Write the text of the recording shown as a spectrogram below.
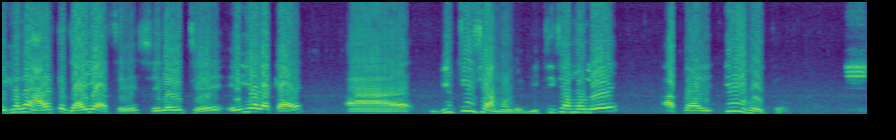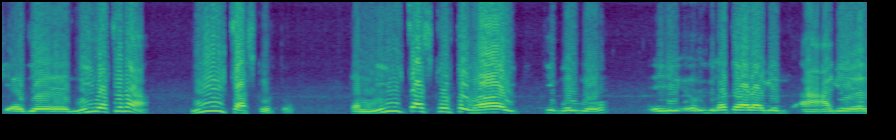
এখানে আরেকটা জায়গা আছে, সেটা হচ্ছে এই এলাকায় ব্রিটিশ আমলে ব্রিটিশ আমলে আপনার ই হইতো। যে নীল আছে না, নীল চাষ করতো। তা নীল চাষ করতো ভাই, কি বলব? এই ওইগুলা তো আর আগে আগের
